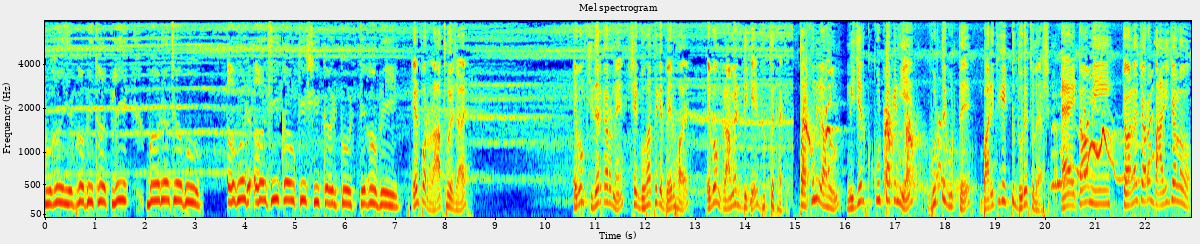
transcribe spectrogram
গুহায় এভাবে থাকলে মারা যাব। আমার আজই কাউকে স্বীকার করতে হবে। এরপর রাত হয়ে যায় এবং খিদের কারণে সে গুহা থেকে বের হয় এবং গ্রামের দিকে ঢুকতে থাকে। তখনই রাহুল নিজের কুকুরটাকে নিয়ে ঘুরতে ঘুরতে বাড়ি থেকে একটু দূরে চলে আসে। এই টমি চলো চলো বাড়ি চলো।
